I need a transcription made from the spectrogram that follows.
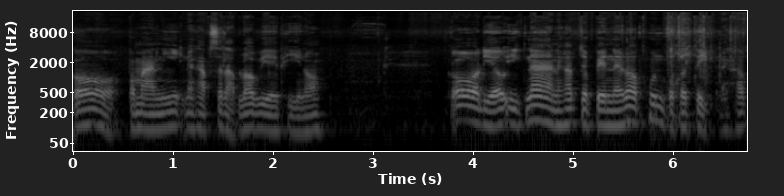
ก็ประมาณนี้นะครับสลับรอบ VIP เนาะ ก็เดี๋ยวอีกหน้านะครับจะเป็นในรอบหุ้นปกตินะครับ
